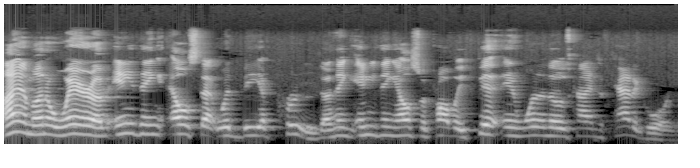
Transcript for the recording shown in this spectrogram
I am unaware of anything else that would be approved. I think anything else would probably fit in one of those kinds of categories.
